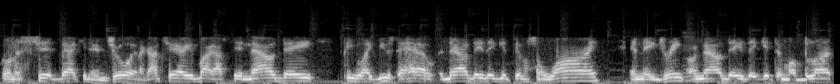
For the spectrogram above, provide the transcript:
gonna sit back and enjoy. Like I tell everybody, I said nowadays people like used to have. Nowadays they get them some wine and they drink, or nowadays they get them a blunt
